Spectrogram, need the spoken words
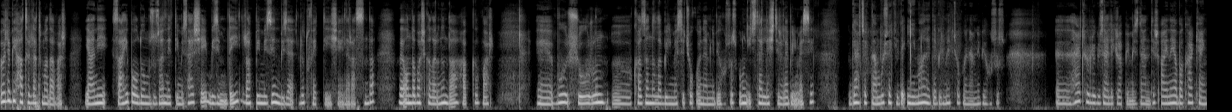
öyle bir hatırlatma da var. Yani sahip olduğumuzu zannettiğimiz her şey bizim değil, Rabbimizin bize lütfettiği şeyler aslında ve onda başkalarının da hakkı var. E, bu şuurun e, kazanılabilmesi çok önemli bir husus. Bunun içselleştirilebilmesi, gerçekten bu şekilde iman edebilmek çok önemli bir husus. Her türlü güzellik Rabbimizdendir. Aynaya bakarken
